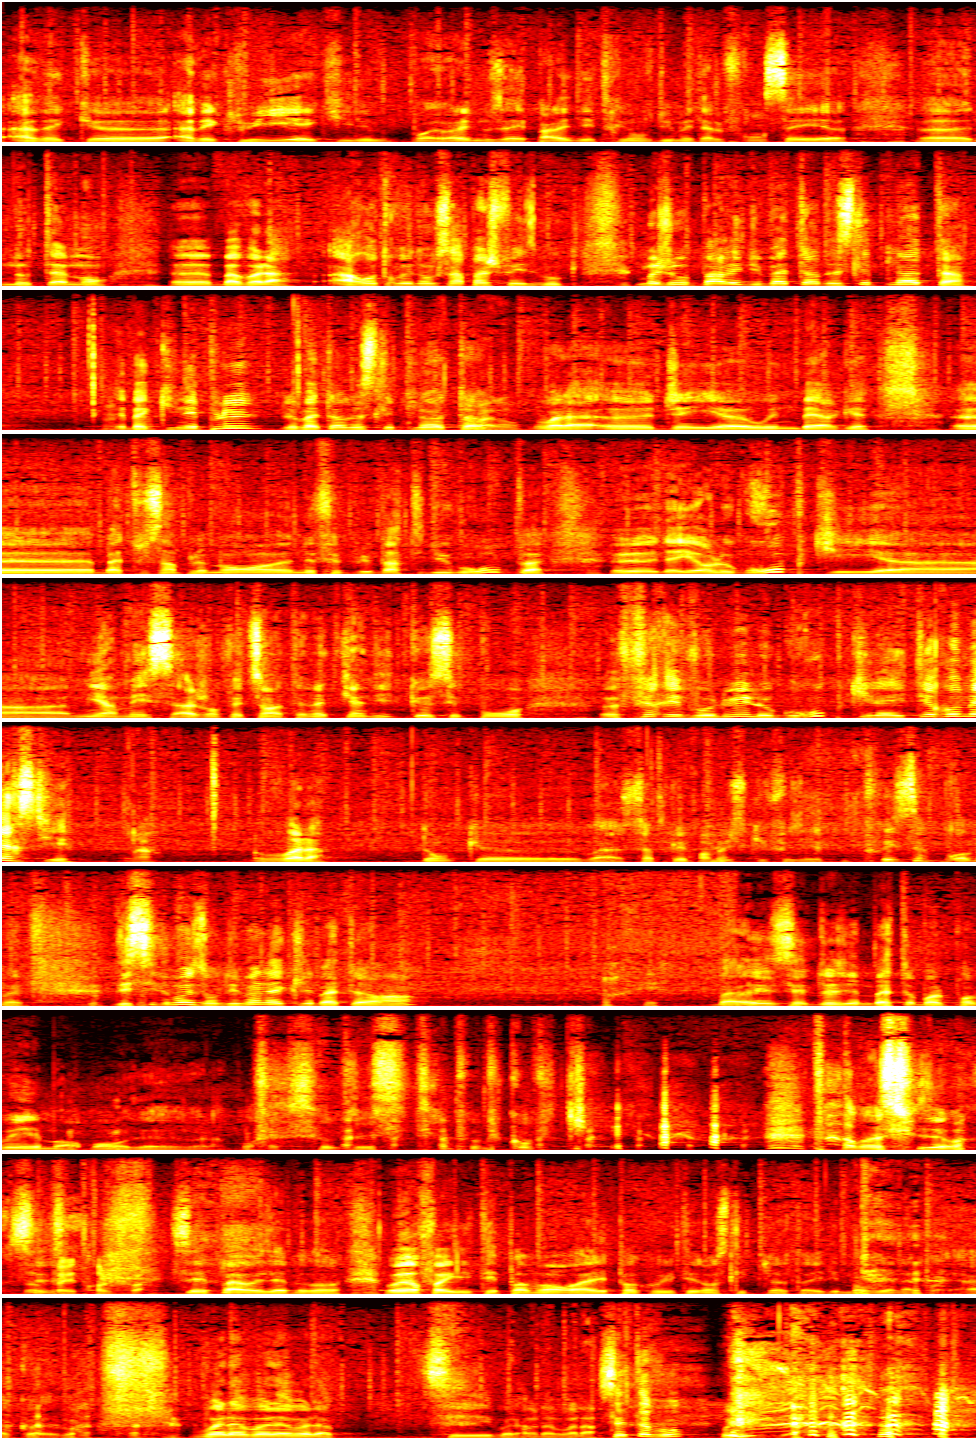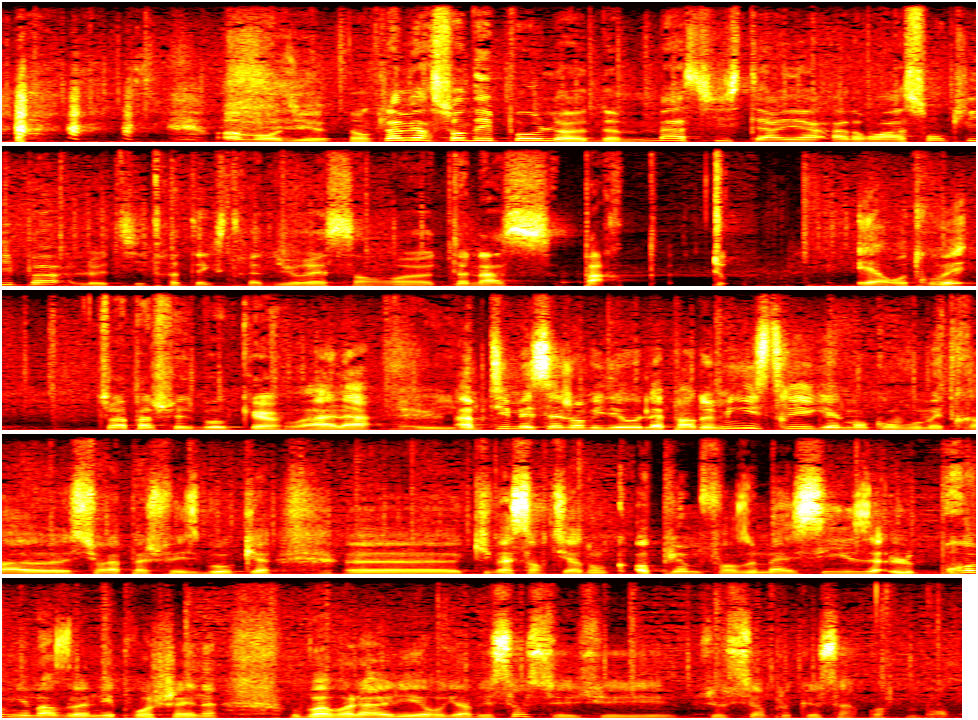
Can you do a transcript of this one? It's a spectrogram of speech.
avec, avec lui et qui ouais, voilà, il nous avait parlé des triomphes du métal français, notamment. Bah voilà, à retrouver donc la page Facebook. Moi, je vais vous parler du batteur de Slipknot. Eh ben, qui n'est plus le batteur de Slipknot. Ah bah voilà, euh, Jay euh, Winberg, euh, bah, tout simplement, euh, ne fait plus partie du groupe. D'ailleurs, le groupe qui a mis un message en fait sur Internet qui indique que c'est pour faire évoluer le groupe qu'il a été remercié. Ah. Voilà. Donc, voilà, ça plaît plus ce qu'il faisait. Oui, ça promet. Décidément, ils ont du mal avec les batteurs, hein. Bah oui, c'est le deuxième batteur. Bon, le premier il est mort. Bon, euh, voilà. Bon, c'est- c'était un peu plus compliqué. Pardon, excusez-moi. Ça n'a pas eu trop le choix. C'est pas, c'est ouais, enfin, il était pas mort à l'époque où il était dans Slipknot. hein. Il est mort bien après, hein, quand même. Voilà, voilà, voilà. C'est voilà. Voilà, voilà. C'est à vous. Oui. oh mon dieu. Donc la version d'épaule de Mass Hysteria a droit à son clip. Le titre est extrait du récent euh, Tenace Part. Et à retrouver Sur la page Facebook. Voilà. Eh oui. Un petit message en vidéo de la part de Ministry également qu'on vous mettra euh, sur la page Facebook, euh, qui va sortir donc Opium for the Masses le 1er mars de l'année prochaine. Bah voilà, allez regardez ça, c'est aussi simple que ça quoi. Bon.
